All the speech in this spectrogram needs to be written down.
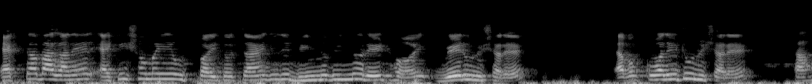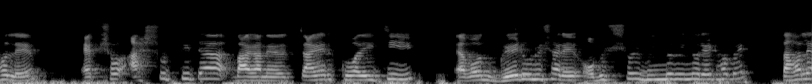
একটা বাগানের একই সময়ে উৎপাদিত চায় যদি ভিন্ন ভিন্ন রেট হয় গ্রেড অনুসারে এবং কোয়ালিটি অনুসারে, তাহলে একশো আটষট্টিটা বাগানের চায়ের কোয়ালিটি এবং গ্রেড অনুসারে অবশ্যই ভিন্ন ভিন্ন রেট হবে। তাহলে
